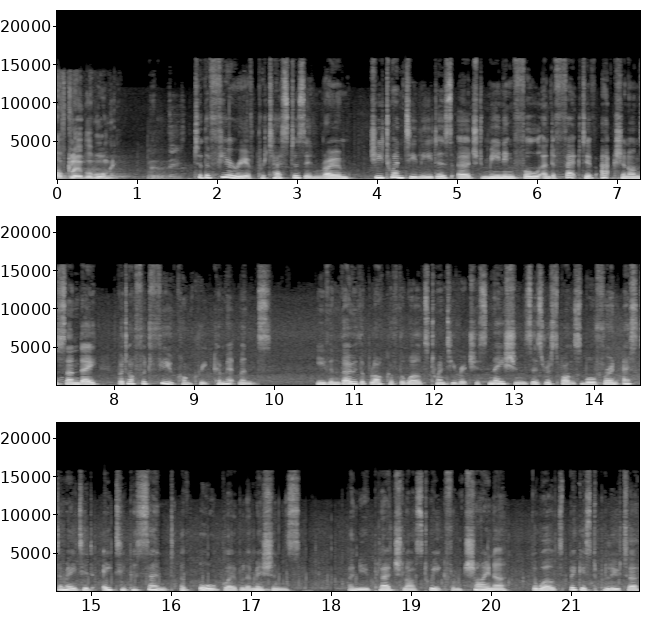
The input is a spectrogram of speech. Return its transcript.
of global warming. To the fury of protesters in Rome, G20 leaders urged meaningful and effective action on Sunday, but offered few concrete commitments. Even though the bloc of the world's 20 richest nations is responsible for an estimated 80% of all global emissions. A new pledge last week from China, the world's biggest polluter,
